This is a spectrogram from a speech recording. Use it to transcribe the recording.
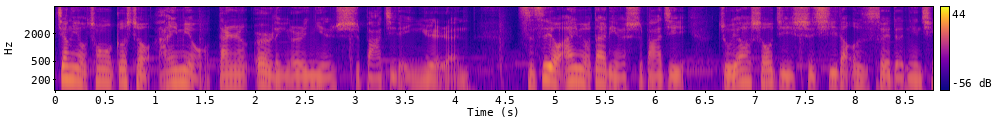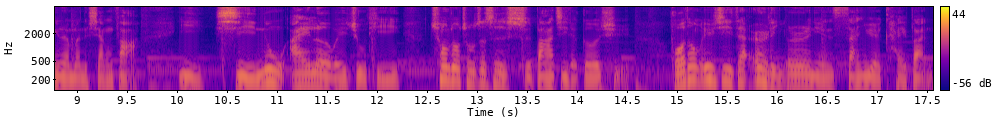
将由创作歌手 iMio 担任二零二一年十八季的音乐人。此次由 iMio 带领的十八季，主要收集十七到二十岁的年轻人们的想法，以喜怒哀乐为主题，创作出这次十八季的歌曲。活动预计在二零二二年三月开办，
